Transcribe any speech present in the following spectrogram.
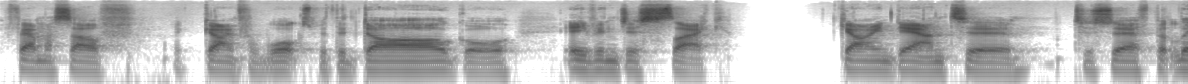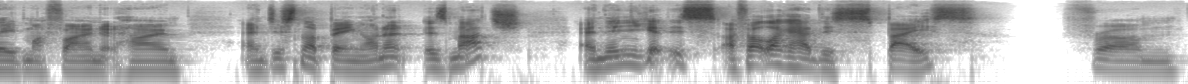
found myself like going for walks with the dog or even just like going down to, to surf, but leave my phone at home and just not being on it as much. And then you get this, I felt like I had this space from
